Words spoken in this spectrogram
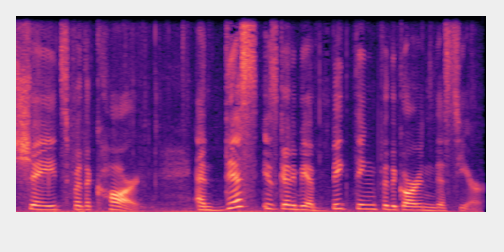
shades for the card. And this is going to be a big thing for the garden this year.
